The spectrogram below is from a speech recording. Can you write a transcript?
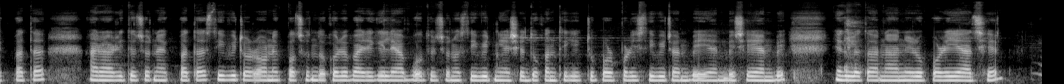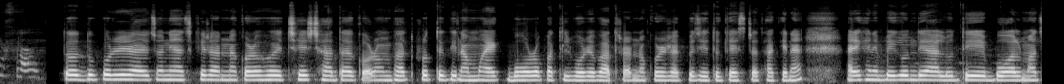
এক পাতা, আর আরিদের জন্য এক পাতা। সিভিট ওরা অনেক পছন্দ করে, বাইরে গেলে আব্বু ওদের জন্য সিভিট নিয়ে আসে, দোকান থেকে একটু পরপরই সিভিট আনবে এই আনবে সে আনবে। এগুলো তো আনানির উপরেই আছে। তো দুপুরের আয়োজনে আজকে রান্না করা হয়েছে সাদা গরম ভাত। প্রত্যেকদিন আম্মু এক বড় পাতিল ভরে ভাত রান্না করে রাখবে, যেহেতু গ্যাসটা থাকে না। আর এখানে বেগুন দিয়ে, আলু দিয়ে, বোয়াল মাছ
